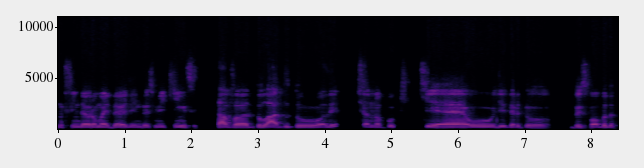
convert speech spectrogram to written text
no fim da Euromaidan, em 2015, estava do lado do Ole Chanobuk, que é o líder do, do Svoboda,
